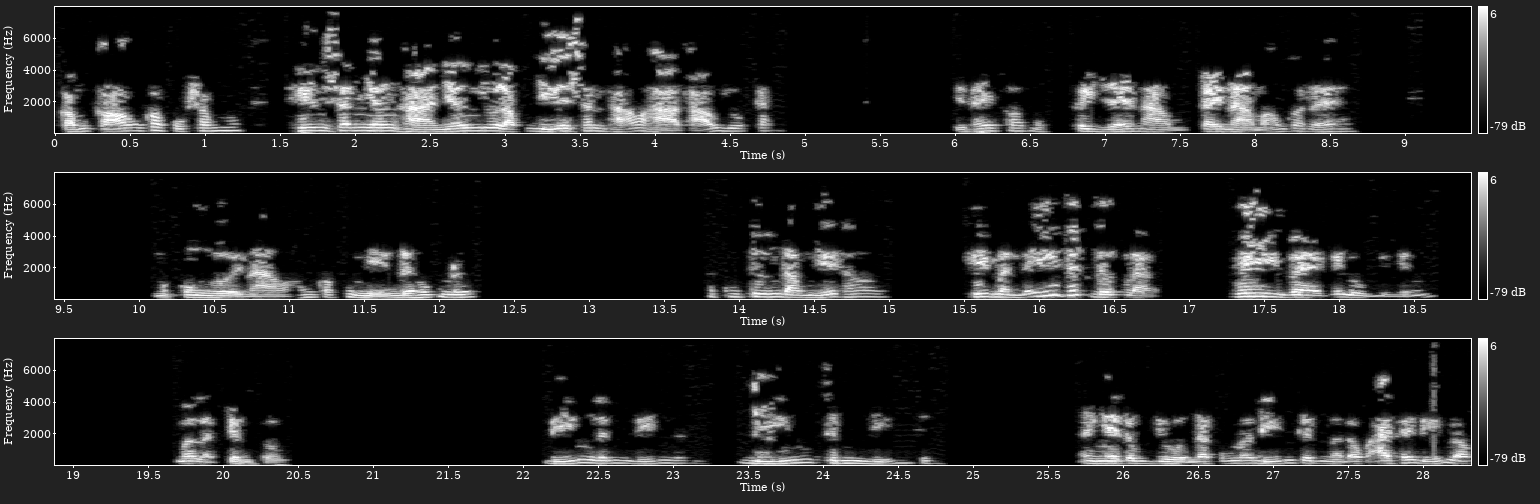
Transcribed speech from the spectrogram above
Cộng cỏ cũng có cuộc sống thiên sanh nhân, hà nhân, vô lộc, địa sanh thảo, hà thảo, vô cánh thì thấy có một cây rễ nào, cây nào mà không có rễ? Một con người nào không có cái miệng để hút nước? Nó cũng tương đồng vậy thôi. Khi mình ý thức được là quy về cái luồng điển mới là chân tu điển linh điển linh, điển kinh điển kinh. Anh nghe trong chùa người ta cũng nói điển kinh mà đâu có ai thấy điển đâu.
